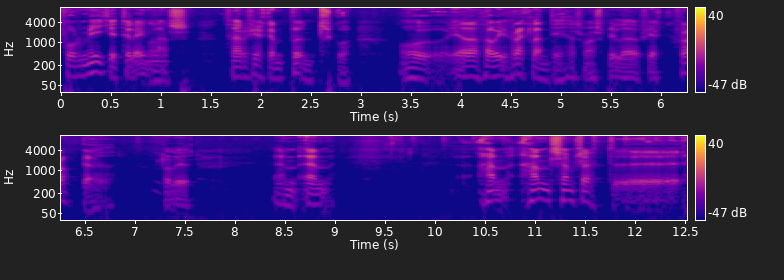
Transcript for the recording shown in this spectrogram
fór mikið til Englands. Þar fekk hann pund sko og eða þá í Fraklandi þar sem hann spilaði fekk franka eða, en, en hann, hann sem sagt uh,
